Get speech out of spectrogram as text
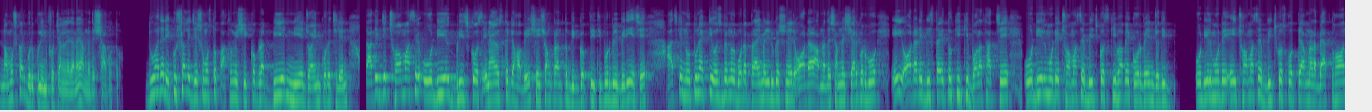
নমস্কার গুরুকুল ইনফো চ্যানেলে জানাই আপনাদের স্বাগত। দু হাজার একুশ সালে যে সমস্ত প্রাথমিক শিক্ষকরা বিএড নিয়ে জয়েন করেছিলেন, তাদের যে ছ মাসের ওডিএল ব্রিজ কোর্স এনআইএস থেকে হবে, সেই সংক্রান্ত বিজ্ঞপ্তি ইতিপূর্বে বেরিয়েছে। আজকে নতুন একটি West Bengal board of primary এডুকেশনের অর্ডার আপনাদের সামনে শেয়ার করব। এই অর্ডারে বিস্তারিত কি কি বলা থাকছে ওডিএল মোডে ছ মাসের ব্রিজ কোর্স কীভাবে করবেন, যদি ওডিএল মোডে এই ছ মাসের ব্রিজ কোর্স করতে আপনারা ব্যর্থ হন,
